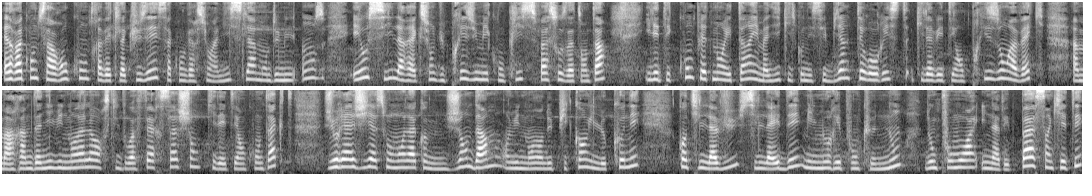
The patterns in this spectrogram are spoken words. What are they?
Elle raconte sa rencontre avec l'accusé, sa conversion à l'islam en 2011 et aussi la réaction du présumé complice face aux attentats. Il était complètement éteint et m'a dit qu'il connaissait bien le terroriste, qu'il avait été en prison avec. Amar Ramdani lui demande alors ce qu'il doit faire sachant qu'il a été en contact. Je réagis à ce moment-là comme une gendarme en lui demandant depuis quand il le connaît quand il l'a vu, s'il l'a aidé, mais il me répond que non. Donc pour moi, il n'avait pas à s'inquiéter.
